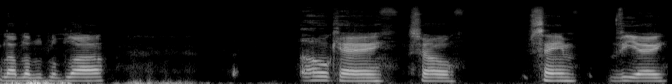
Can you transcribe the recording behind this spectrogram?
Blah blah blah blah blah. Okay, so same VA.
